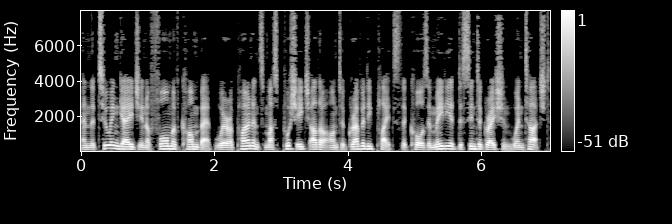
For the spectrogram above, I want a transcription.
and the two engage in a form of combat where opponents must push each other onto gravity plates that cause immediate disintegration when touched.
